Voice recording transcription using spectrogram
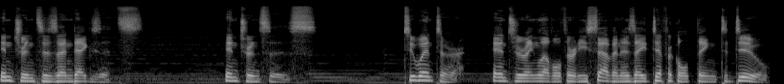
Entrances and exits. Entrances. To enter, Entering level 37 is a difficult thing to do,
